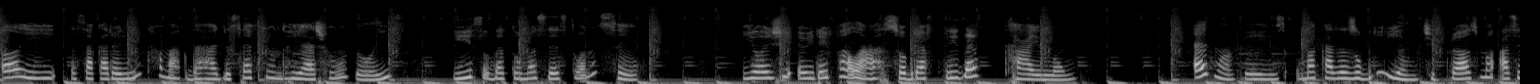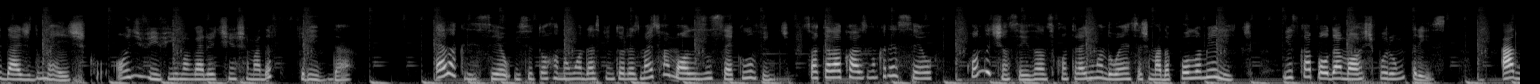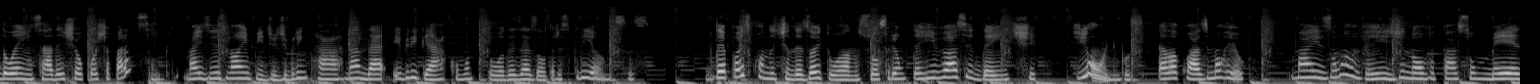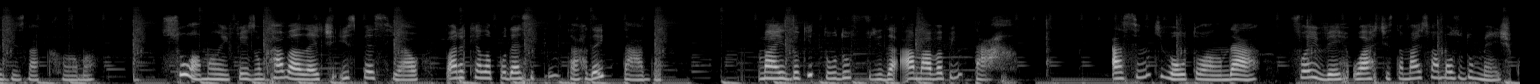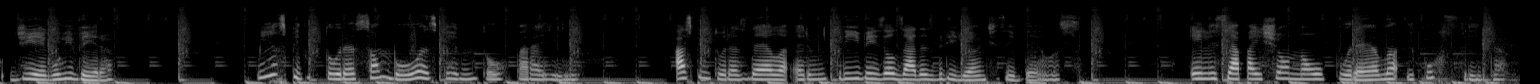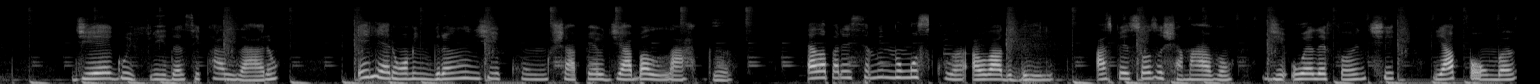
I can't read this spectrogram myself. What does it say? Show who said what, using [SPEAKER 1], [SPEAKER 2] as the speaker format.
[SPEAKER 1] sou a Carolina Camargo da Rádio CF1 do Riacho 2 e sou da turma 6 ano C. E hoje eu irei falar sobre a Frida Kahlo. Era uma vez uma casa azul brilhante próxima à cidade do México, onde vivia uma garotinha chamada Frida. Ela cresceu e se tornou uma das pintoras mais famosas do século XX, só que ela quase não cresceu. Quando tinha 6 anos, contraiu uma doença chamada poliomielite e escapou da morte por um triz. A doença a deixou coxa para sempre, mas isso não a impediu de brincar, nadar e brigar como todas as outras crianças. Depois, quando tinha 18 anos, sofreu um terrível acidente de ônibus. Ela quase morreu, mas uma vez de novo passou meses na cama. Sua mãe fez um cavalete especial para que ela pudesse pintar deitada. Mais do que tudo, Frida amava pintar. Assim que voltou a andar, foi ver o artista mais famoso do México, Diego Rivera. Minhas pinturas são boas? perguntou para ele. As pinturas dela eram incríveis, ousadas, brilhantes e belas. Ele se apaixonou por ela e por Frida. Diego e Frida se casaram. Ele era um homem grande com um chapéu de aba larga. Ela parecia minúscula ao lado dele. As pessoas o chamavam de O Elefante e a Pomba.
